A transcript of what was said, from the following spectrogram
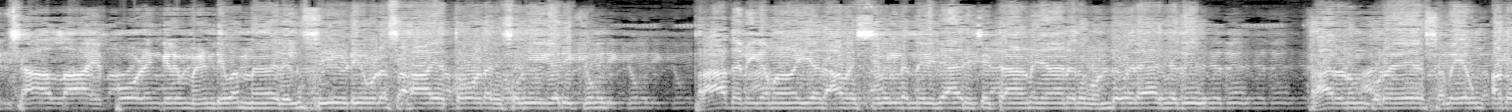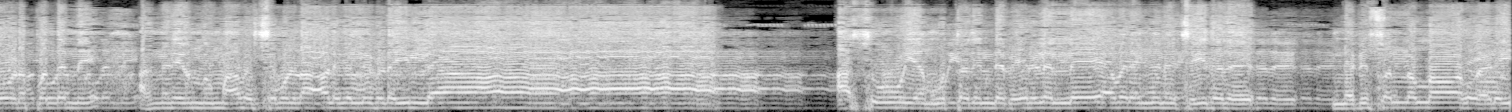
ഇൻഷാല്ല എപ്പോഴെങ്കിലും വേണ്ടി സി ഡിയുടെ സഹായത്തോടെ വിശദീകരിക്കും. പ്രാഥമികമായി അത് ആവശ്യമില്ലെന്ന് വിചാരിച്ചിട്ടാണ് ഞാനത് കൊണ്ടുവരാഞ്ഞത്. കാരണം കുറെ സമയം അതോടൊപ്പം തന്നെ അങ്ങനെയൊന്നും ആവശ്യമുള്ള ആളുകൾ ഇവിടെയില്ല അസൂയ മൂത്തതിന്റെ പേരിലല്ലേ അവരെങ്ങനെ ചെയ്തത്? നബിസല്ലാഹു അലൈ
